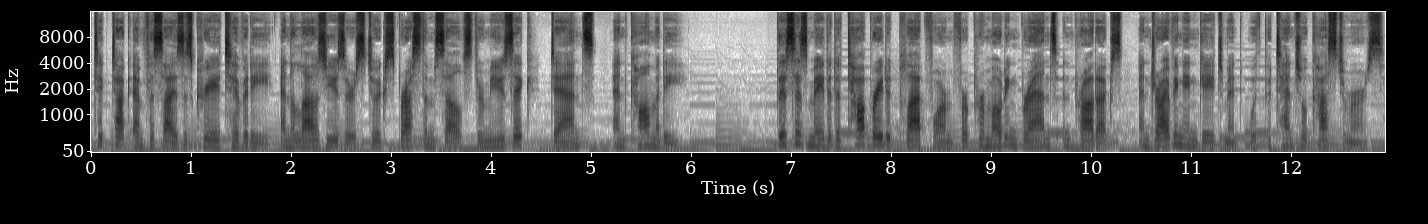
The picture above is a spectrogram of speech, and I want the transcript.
TikTok emphasizes creativity and allows users to express themselves through music, dance, and comedy. This has made it a top rated platform for promoting brands and products and driving engagement with potential customers.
